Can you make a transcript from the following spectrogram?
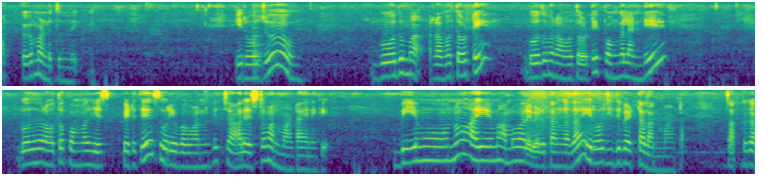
చక్కగా మండుతుంది. ఈరోజు గోధుమ రవ్వతోటి గోధుమ రవ్వతోటి పొంగలండి. గోధుమ రవ్వతో పొంగల్ చేసి పెడితే సూర్యభగవానికి చాలా ఇష్టం అనమాట ఆయనకి. బియ్యమును అవేమో అమ్మవారి పెడతాం కదా ఈరోజు ఇది పెట్టాలన్నమాట. చక్కగా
